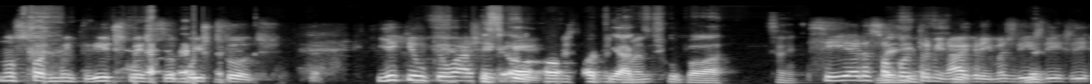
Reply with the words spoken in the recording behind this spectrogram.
Não se fode muito disto com estes apoios todos. E aquilo que eu acho é Isso, é que... Oh, oh, oh, Tiago, desculpa lá. Sim, Sim era só mas para terminar, Gri, mas diz, mas... diz, diz.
